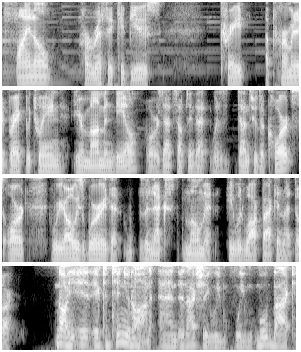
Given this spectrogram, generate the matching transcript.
final horrific abuse create a permanent break between your mom and Neil, or was that something that was done through the courts, or were you always worried that the next moment he would walk back in that door? No, it, it continued on, and it actually we we moved back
